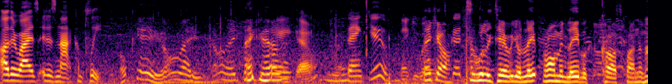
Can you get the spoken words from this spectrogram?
Otherwise, it is not complete. Okay, all right, all right. Thank you, Helen. There you go. Right. Thank you. Thank you. Thank you. This is Willie Terry, your late Roman labor correspondent.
